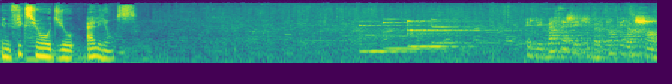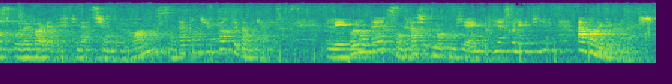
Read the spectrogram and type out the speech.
une fiction audio Alliance. Les passagers qui veulent tenter leur chance pour le vol à destination de Rome sont attendus porte 24. Les volontaires sont gracieusement conviés à une prière collective avant le décollage.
